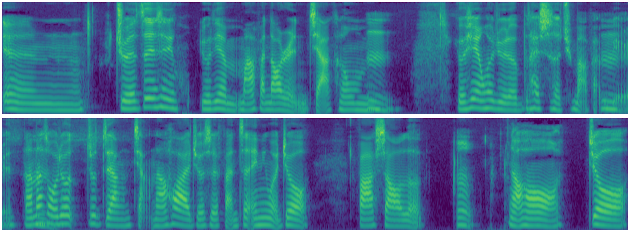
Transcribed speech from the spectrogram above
嗯觉得这件事情有点麻烦到人家，可能我们嗯有些人会觉得不太适合去麻烦别人。嗯然后那时候我就、就这样讲，然后后来就是反正 anyway 就发烧了，嗯，然后就。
